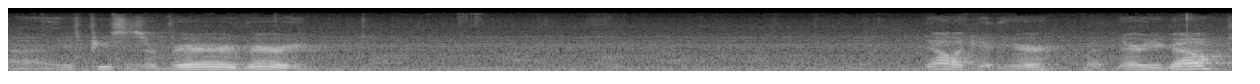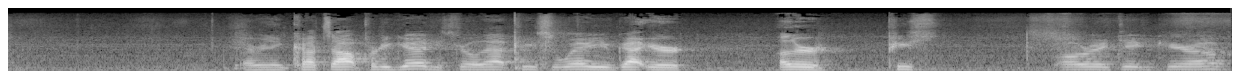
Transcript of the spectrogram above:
Uh, these pieces are very, very delicate here, but there you go. Everything cuts out pretty good. You throw that piece away. You've got your other piece already taken care of.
